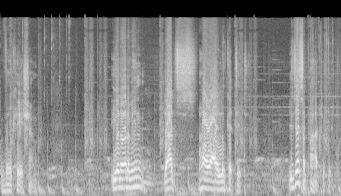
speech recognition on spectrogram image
vocation. You know what I mean? That's how I look at it. It's just a part of it.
